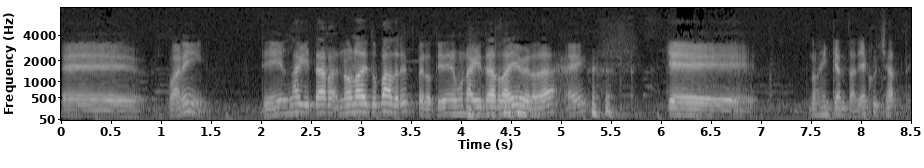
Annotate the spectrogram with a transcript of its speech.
Eh, Juaní, tienes la guitarra, no la de tu padre, pero tienes una guitarra ahí, ¿verdad? ¿Eh? Que nos encantaría escucharte.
